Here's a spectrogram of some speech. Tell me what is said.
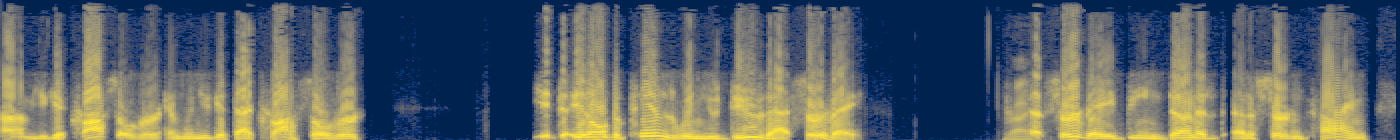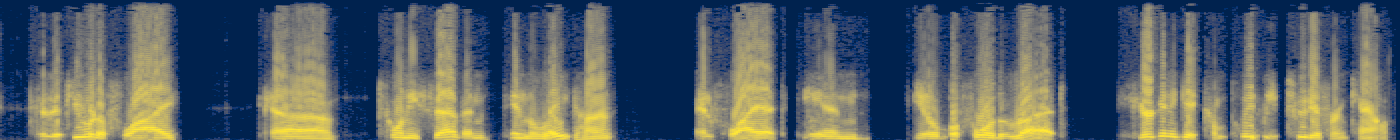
Um, you get crossover, and when you get that crossover, it, it all depends when you do that survey. Right. That survey being done at, at a certain time, because if you were to fly uh, 27 in the late hunt and fly it in you know, before the rut, you're going to get completely two different counts.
